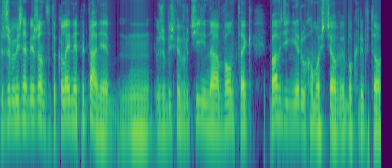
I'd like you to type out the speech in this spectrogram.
żeby być na bieżąco, to kolejne pytanie, mm, żebyśmy wrócili na wątek bardziej nieruchomościowy, bo krypto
